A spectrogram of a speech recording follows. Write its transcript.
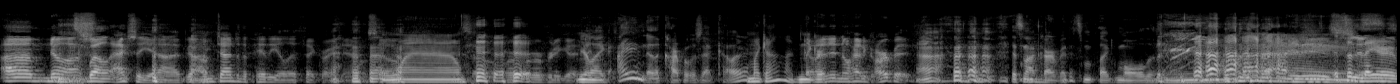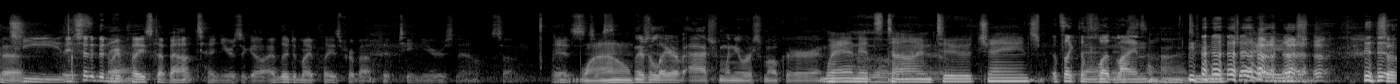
Um, no, uh, well, actually, yeah. I've got, I'm down to the Paleolithic right now. So, wow. so we're, we're pretty good. You're like, I didn't know the carpet was that color. Oh my god. No, I didn't know how to carpet. It's not carpet. It's like mold. And, It's a layer of So- cheese. It should have been replaced about 10 years ago. I've lived in my place for about 15 years now. So it's Wow. there's a layer of ash from when you were a smoker. And When it's time to change. It's like the Then flood line. time. To change. So,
